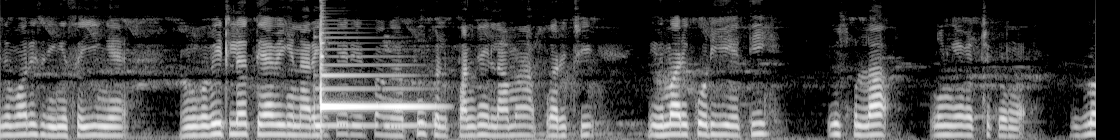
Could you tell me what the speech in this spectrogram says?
இது மாதிரி நீங்கள் செய்யுங்க. உங்கள் வீட்டில் தேவைங்க நிறைய பேர் இருப்பாங்க. பூக்கள் பஞ்சம் இல்லாமல் பறித்து இது மாதிரி கொடி ஏற்றி யூஸ்ஃபுல்லாக நீங்கள் வச்சுக்கோங்க. இவ்வளோ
